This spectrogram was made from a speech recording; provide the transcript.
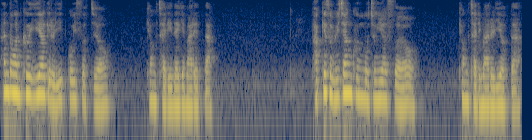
한동안 그 이야기를 잊고 있었죠. 경찰이 내게 말했다. 밖에서 위장 근무 중이었어요. 경찰이 말을 이었다.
